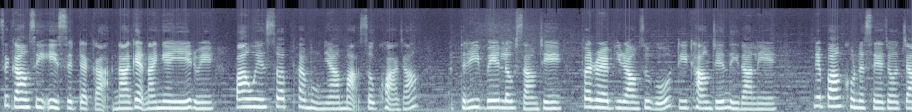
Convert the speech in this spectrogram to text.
စစစ်ကောင်စီ၏စစ်တပ်ကအနာဂတ်နိုင်ငံရေးတွင် ပါဝင်ဆွတ်ဖက်မှုများမှစုခွာကြောင်းအသတိပေးလှုပ်ဆောင်ခြင်းဖက်ဒရယ်ပြည်ထောင်စုကိုတီထောင်ခြင်းသည်သာလျှင်နှစ်ပေါင်း80ကျော်ကြာ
